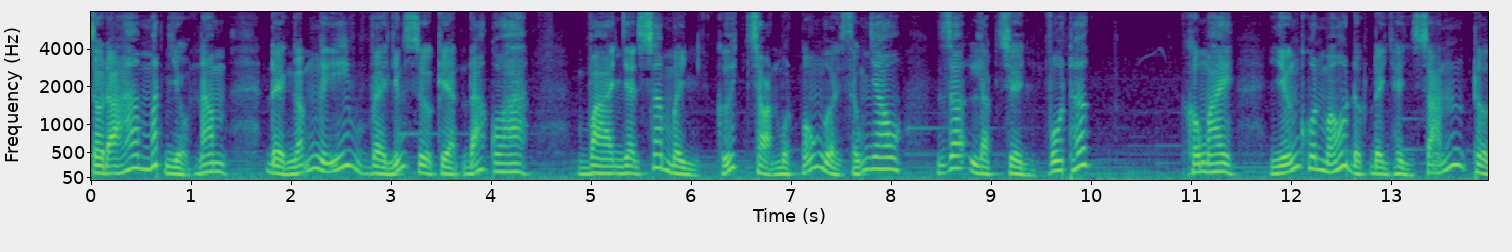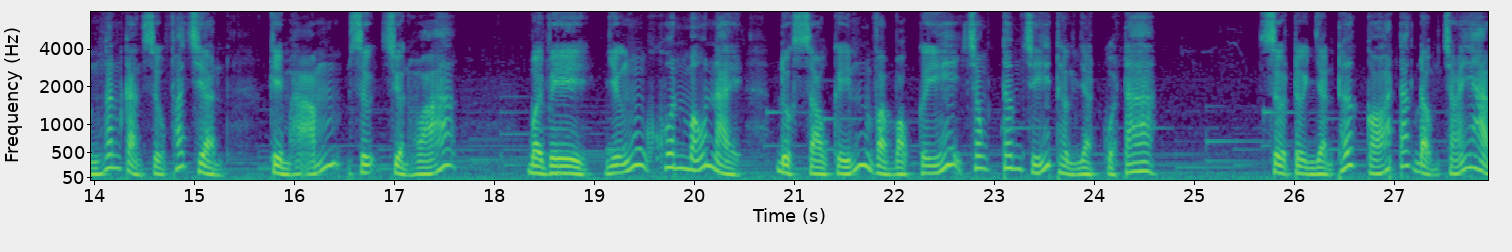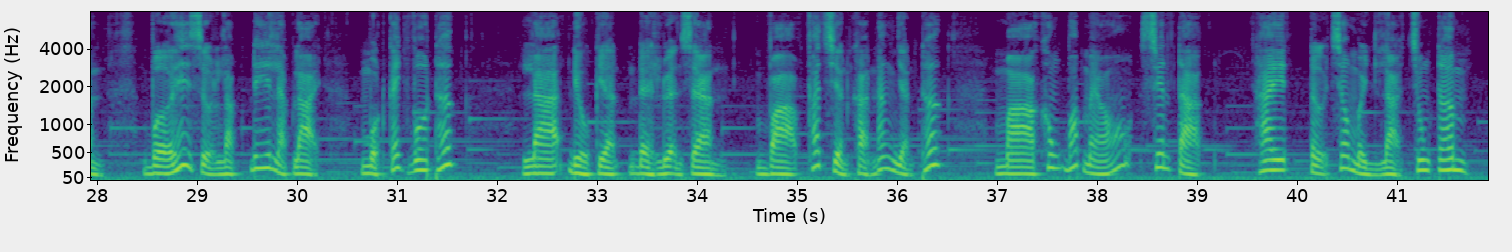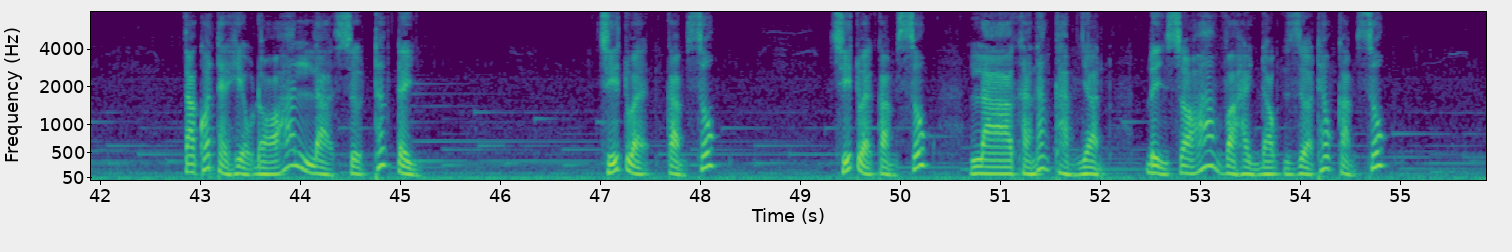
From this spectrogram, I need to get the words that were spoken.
Tôi đã mất nhiều năm để ngẫm nghĩ về những sự kiện đã qua và nhận ra mình cứ chọn một mẫu người giống nhau do lập trình vô thức. Không may, những khuôn mẫu được định hình sẵn thường ngăn cản sự phát triển, kìm hãm sự chuyển hóa. Bởi vì những khuôn mẫu này được xào kín và bọc kỹ trong tâm trí thường nhật của ta. Sự tự nhận thức có tác động trái hẳn với sự lặp đi lặp lại một cách vô thức là điều kiện để luyện rèn và phát triển khả năng nhận thức mà không bóp méo, xuyên tạc hay tự cho mình là trung tâm. Ta có thể hiểu đó là sự thức tỉnh. Trí tuệ cảm xúc Trí tuệ cảm xúc là khả năng cảm nhận, định rõ và hành động dựa theo cảm xúc.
